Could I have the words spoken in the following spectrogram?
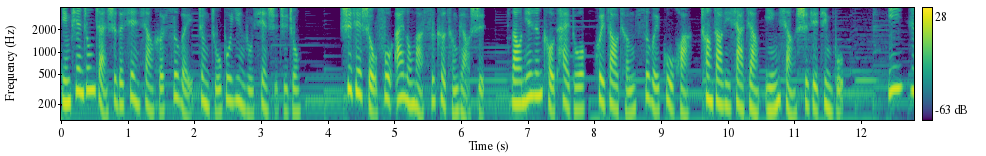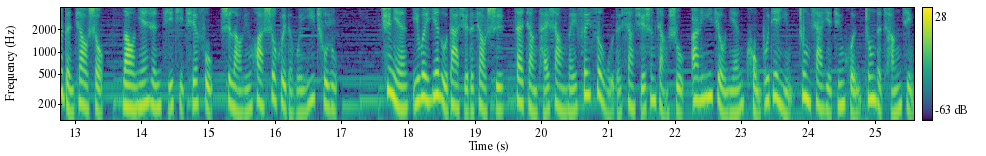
影片中展示的现象和思维正逐步映入现实之中。世界首富埃隆·马斯克曾表示，老年人口太多会造成思维固化、创造力下降，影响世界进步。一日本教授，老年人集体切腹是老龄化社会的唯一出路。去年，一位耶鲁大学的教师在讲台上眉飞色舞地向学生讲述二零一九年恐怖电影《仲夏夜惊魂》中的场景。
